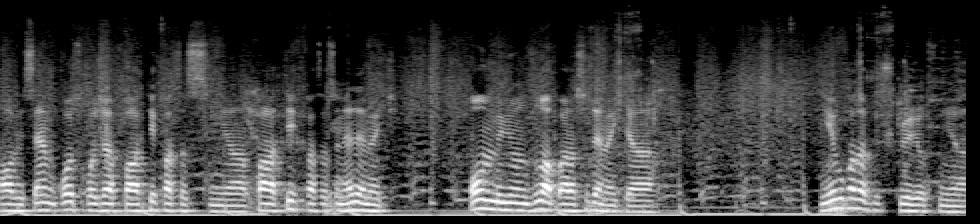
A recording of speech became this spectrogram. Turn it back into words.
Abi sen koskoca Fatih kasasısın ya. Fatih kasası ne demek? 10 milyon zula parası demek ya. Niye bu kadar düşük veriyorsun ya?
